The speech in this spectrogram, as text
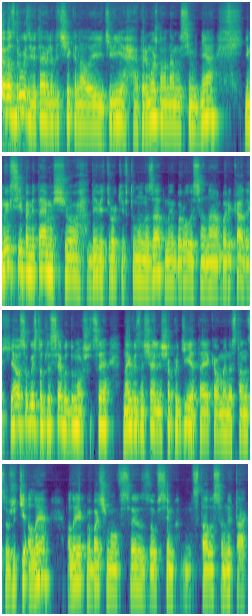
Вітаю вас, друзі! Вітаю глядачі каналу ТВ. Переможного нам усім дня. І ми всі пам'ятаємо, що 9 років тому назад ми боролися на барикадах. Я особисто для себе думав, що це найвизначальніша подія, та яка в мене станеться в житті. Але, але як ми бачимо, все зовсім сталося не так.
